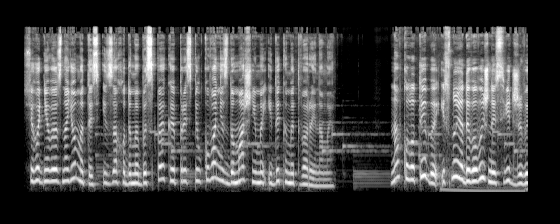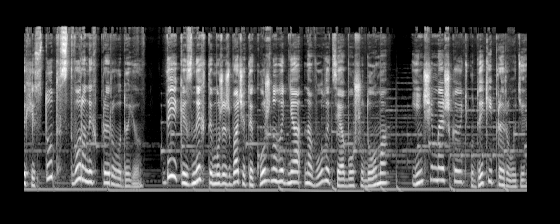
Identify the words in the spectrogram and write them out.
Сьогодні ви ознайомитесь із заходами безпеки при спілкуванні з домашніми і дикими тваринами. Навколо тебе існує дивовижний світ живих істот, створених природою. Деяких з них ти можеш бачити кожного дня на вулиці або ж удома, інші мешкають у дикій природі.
